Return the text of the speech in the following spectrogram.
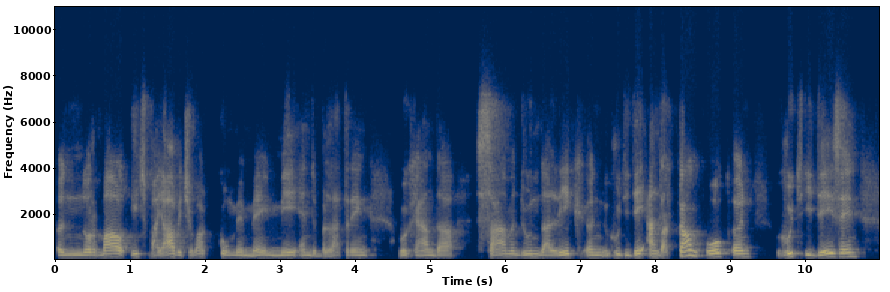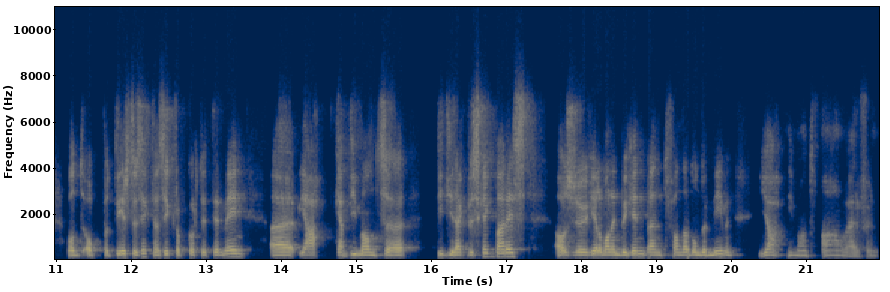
een normaal iets. Maar ja, weet je wat, kom met mij mee in de belettering. We gaan dat samen doen. Dat leek een goed idee. En dat kan ook een goed idee zijn. Want op het eerste zicht, en zeker op korte termijn, uh, ja, ik heb iemand uh, die direct beschikbaar is. Als je helemaal in het begin bent van dat ondernemen, ja, iemand aanwerven.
